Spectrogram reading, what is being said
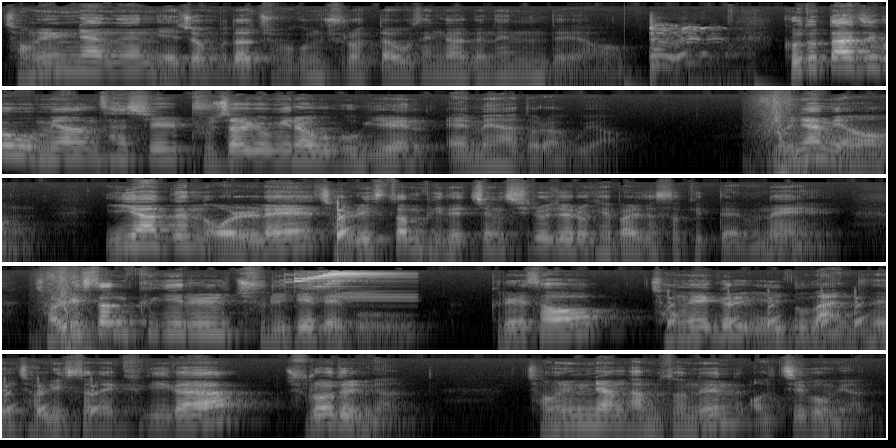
정액량은 예전보다 조금 줄었다고 생각은 했는데요. 그것도 따지고 보면 사실 부작용이라고 보기엔 애매하더라고요. 왜냐면 이 약은 원래 전립선 비대증 치료제로 개발됐었기 때문에 전립선 크기를 줄이게 되고 그래서 정액을 일부 만드는 전립선의 크기가 줄어들면 정액량 감소는 어찌 보면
